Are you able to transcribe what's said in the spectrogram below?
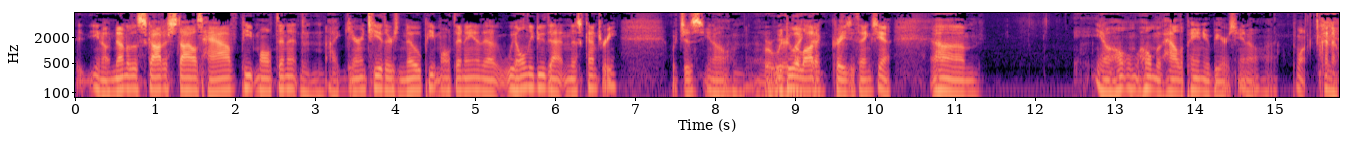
you know, none of the Scottish styles have peat malt in it. Mhm. I guarantee you there's no peat malt in any of that. We only do that in this country, which is, you know, We're uh, we do a lot that. of crazy things. Yeah. Um, you know, home, home of jalapeno beers, you know, uh, come on. I know.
